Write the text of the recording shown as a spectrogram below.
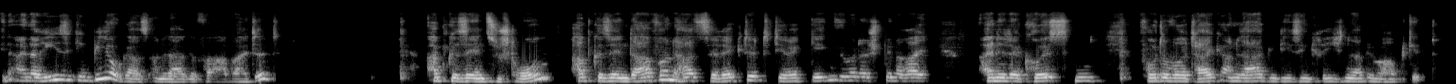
in einer riesigen Biogasanlage verarbeitet abgesehen zu Strom. Abgesehen davon hat Selected direkt gegenüber der Spinnerei eine der größten Photovoltaikanlagen, die es in Griechenland überhaupt gibt.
